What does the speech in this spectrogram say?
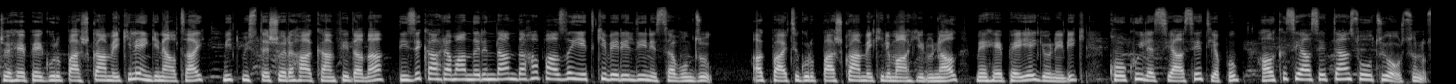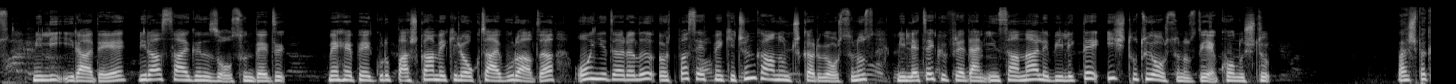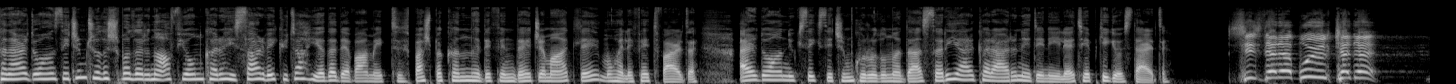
CHP Grup Başkan Vekili Engin Altay, MİT Müsteşarı Hakan Fidan'a dizi kahramanlarından daha fazla yetki verildiğini savundu. AK Parti Grup Başkan Vekili Mahir Ünal, MHP'ye yönelik korkuyla siyaset yapıp halkı siyasetten soğutuyorsunuz. Milli iradeye biraz saygınız olsun dedi. MHP Grup Başkan Vekili Oktay Vural da 17 Aralık'ı örtbas etmek için kanun çıkarıyorsunuz, millete küfreden insanlarla birlikte iş tutuyorsunuz diye konuştu. Başbakan Erdoğan seçim çalışmalarına Afyon, Karahisar ve Kütahya'da devam etti. Başbakanın hedefinde cemaatle muhalefet vardı. Erdoğan Yüksek Seçim Kurulu'na da Sarıyer kararı nedeniyle tepki gösterdi. Sizlere bu ülkede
